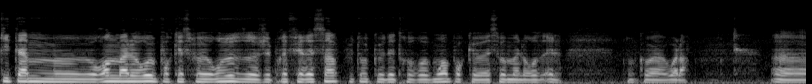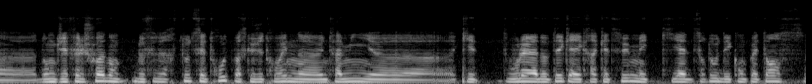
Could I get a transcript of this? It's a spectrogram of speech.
quitte à me rendre malheureux pour qu'elle soit heureuse, j'ai préféré ça plutôt que d'être heureux moi pour qu'elle soit malheureuse elle. Donc voilà. donc j'ai fait le choix de faire toute cette route parce que j'ai trouvé une famille qui voulait l'adopter, qui avait craqué dessus, mais qui a surtout des compétences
